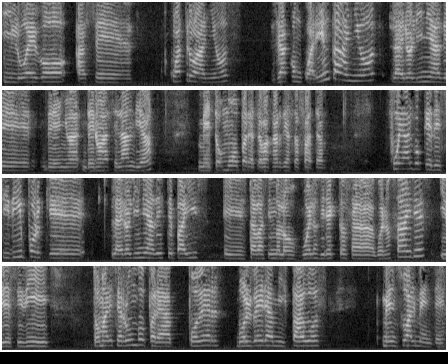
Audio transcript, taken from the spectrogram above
y luego hace cuatro años, ya con 40 años, la aerolínea de, de, Nueva Zelanda me tomó para trabajar de azafata. Fue algo que decidí porque la aerolínea de este país eh, estaba haciendo los vuelos directos a Buenos Aires y decidí tomar ese rumbo para poder volver a mis pagos mensualmente.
